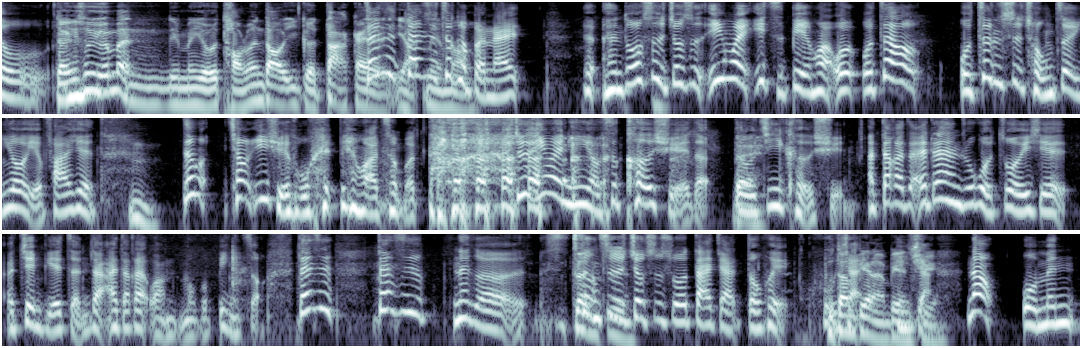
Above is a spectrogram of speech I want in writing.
都等于说，原本你们有讨论到一个大概，但是但是这个本来很很多事就是因为一直变化。我我知道我正式从政以后也发现，嗯，那么像医学不会变化这么大，就是因为你有是科学的，有迹可循啊，大概在哎，但是如果做一些呃鉴别诊断，啊，大概往某个病走，但是但是那个政治就是说大家都会互相变来变去。那我们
